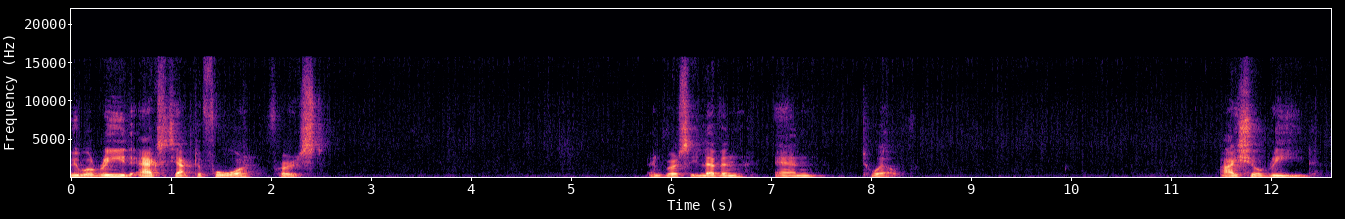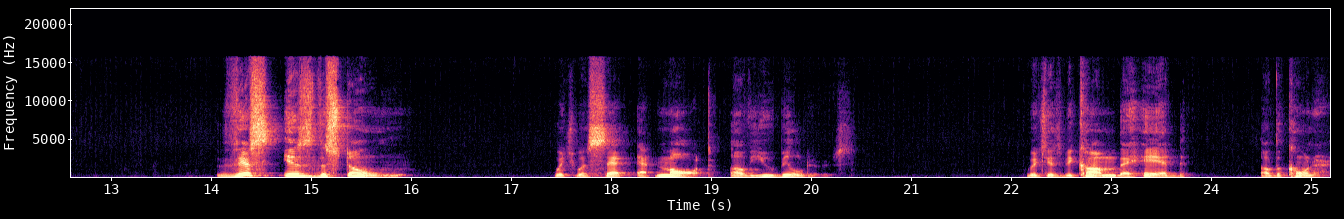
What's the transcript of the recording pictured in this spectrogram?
We will read Acts chapter 4 first, and verse 11 and 12. I shall read. This is the stone which was set at naught of you builders, which has become the head of the corner.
